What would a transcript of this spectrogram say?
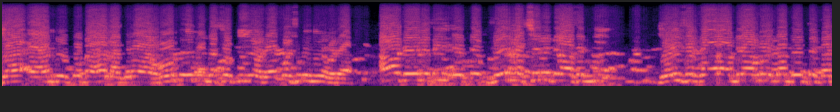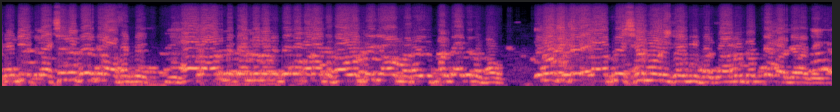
ਜਾਂ। ਐਪ ਦੇ ਉੱਤੇ ਬਾਹਰ ਲੱਗ ਰਿਹਾ ਹੋਰ ਮੈਨੂੰ ਦੱਸੋ ਕੀ ਹੋ ਰਿਹਾ ਕੁਝ ਵੀ ਨਹੀਂ ਹੋ ਰਿਹਾ। ਆਹ ਦੇਖ ਤੁਸੀਂ ਇੱਥੇ ਫੇਰ ਇਲੈਕਸ਼ਨ ਵੀ ਕਰਾ ਸਕਦੀ। ਜਿਹੜੀ ਸਰਕਾਰ ਆਉਂਦੇ ਆਪ ਨੂੰ ਇਹਨਾਂ ਦੇ ਉੱਤੇ ਬੈਠਣ ਦੀ ਇਲੈਕਸ਼ਨ ਵੀ ਫੇਰ ਕਰਾ ਸਕਦੇ। ਆਹ ਰਾਤ ਨੂੰ ਕਹਿੰਦੇ ਮੈਨੂੰ ਦੇਣਾ ਮਾਰਾ ਦਿਖਾਓ ਉੱਤੇ ਜਾਓ ਮਾਰਾ ਉੱਪਰ ਜਾ ਕੇ ਦਿਖਾਓ। ਇਹਨਾਂ ਦੇ ਆਪ ਦੇ ਸ਼ਰਮ ਹੋਣੀ ਚਾਹੀਦੀ ਸਰਕਾਰ ਨੂੰ ਡੁੱਬਦੇ ਮਰ ਜਾਣਾ ਚਾਹੀਦਾ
